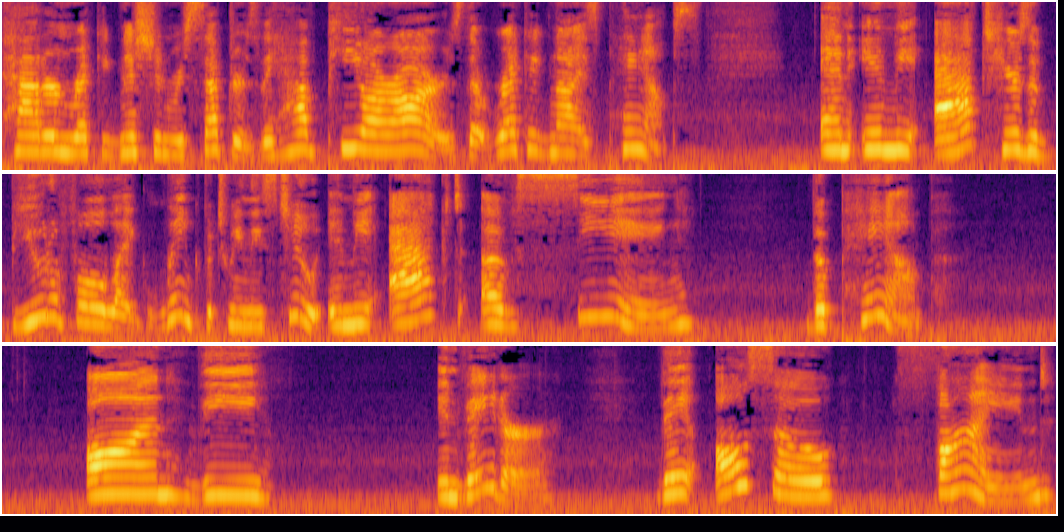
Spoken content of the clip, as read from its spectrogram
pattern recognition receptors. They have PRRs that recognize PAMPs. And in the act, here's a beautiful, like, link between these two. In the act of seeing the PAMP on the invader, they also find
